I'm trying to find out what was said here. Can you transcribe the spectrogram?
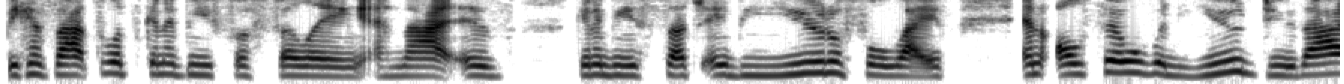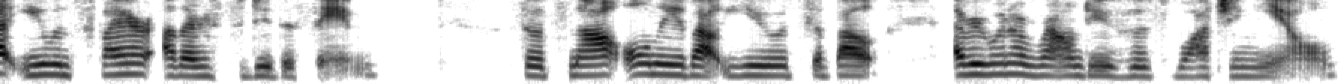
because that's what's going to be fulfilling and that is going to be such a beautiful life. And also, when you do that, you inspire others to do the same. So it's not only about you, it's about everyone around you who's watching you.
